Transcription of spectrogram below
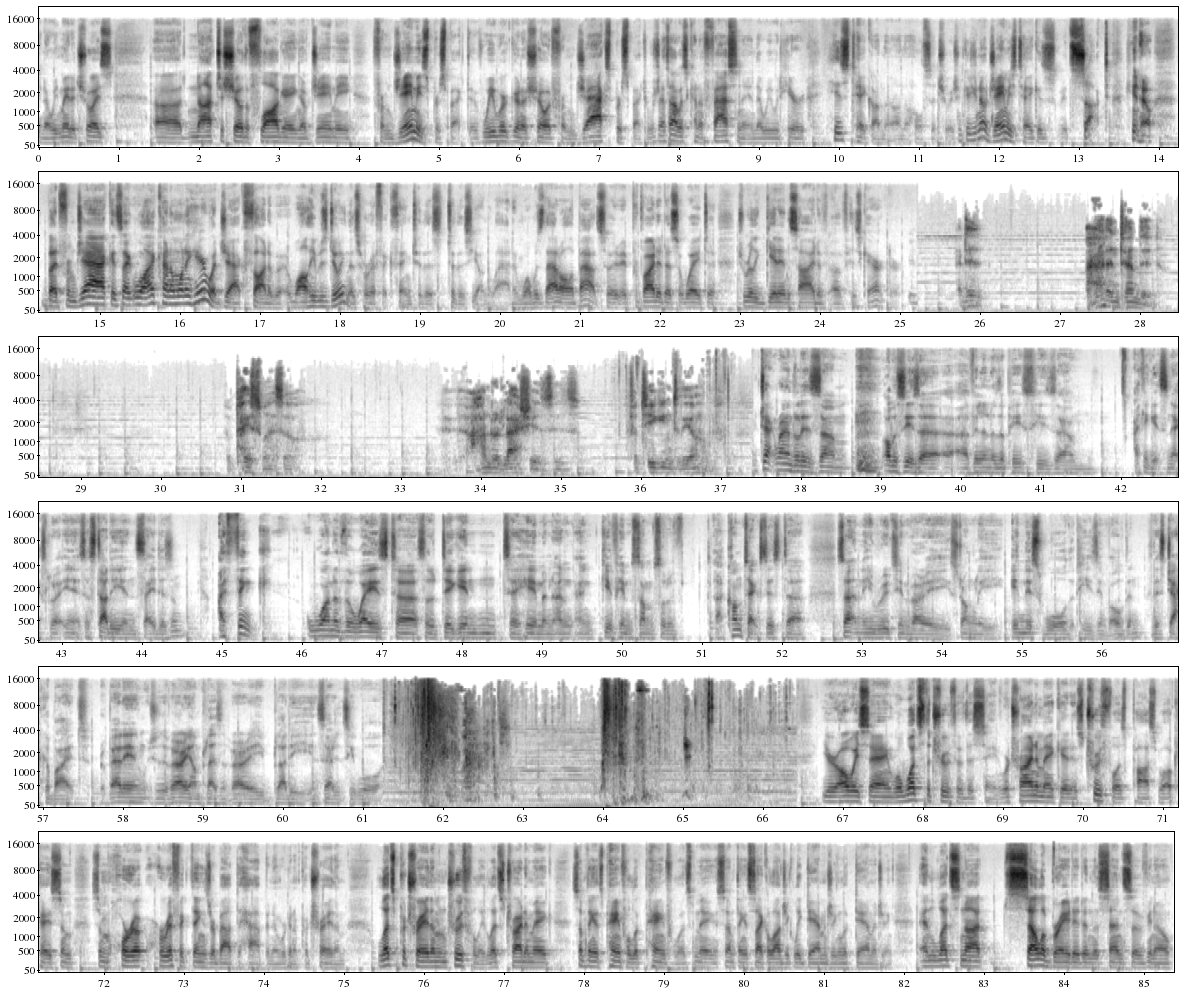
You know, we made a choice uh, not to show the flogging of Jamie from Jamie's perspective. We were going to show it from Jack's perspective, which I thought was kind of fascinating that we would hear his take on the on the whole situation. Because you know Jamie's take is it sucked, you know, but from Jack it's like, well, I kind of want to hear what Jack thought of it while he was doing this horrific thing to this to this young lad, and what was that all about? So it, it provided us a way to to really get inside of, of his character. I did. I had intended pace myself. A hundred lashes is fatiguing to the arm. Jack Randall is um, obviously is a, a, villain of the piece. He's, um, I think it's an exploration. You know, it's a study in sadism. I think one of the ways to sort of dig into him and, and, and give him some sort of uh, context is to certainly root him very strongly in this war that he's involved in, this Jacobite rebellion, which is a very unpleasant, very bloody insurgency war. You're always saying, well, what's the truth of this scene? We're trying to make it as truthful as possible. Okay, some, some hor horrific things are about to happen and we're going to portray them. Let's portray them truthfully. Let's try to make something that's painful look painful. Let's make something that's psychologically damaging look damaging. And let's not celebrate it in the sense of, you know,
